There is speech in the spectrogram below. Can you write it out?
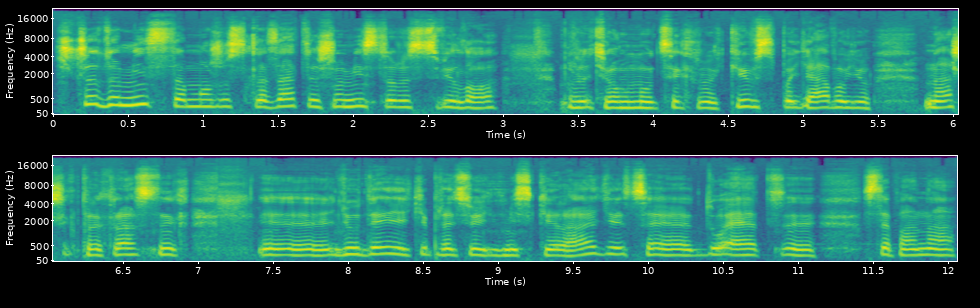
Щодо міста, можу сказати, що місто розцвіло протягом цих років з появою наших прекрасних е, людей, які працюють в міській раді. Це дует е, Степана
